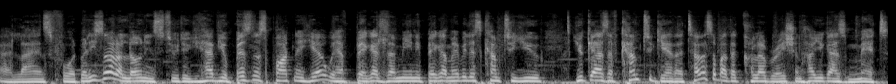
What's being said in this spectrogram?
uh, Lions Ford, but he's not alone in studio. You have your business partner here. We have Bega Dlamini. Bega, maybe let's come to you. You guys have come together. Tell us about the collaboration, how you guys met,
